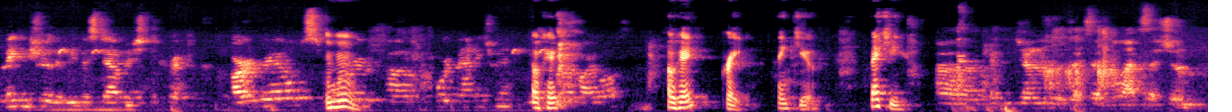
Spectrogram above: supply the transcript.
making sure that we've established the correct guardrails for um, board management. Okay. our bylaws. okay, great, thank you. Becky, Uh, Becky Jennifer, as I said in the last session,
